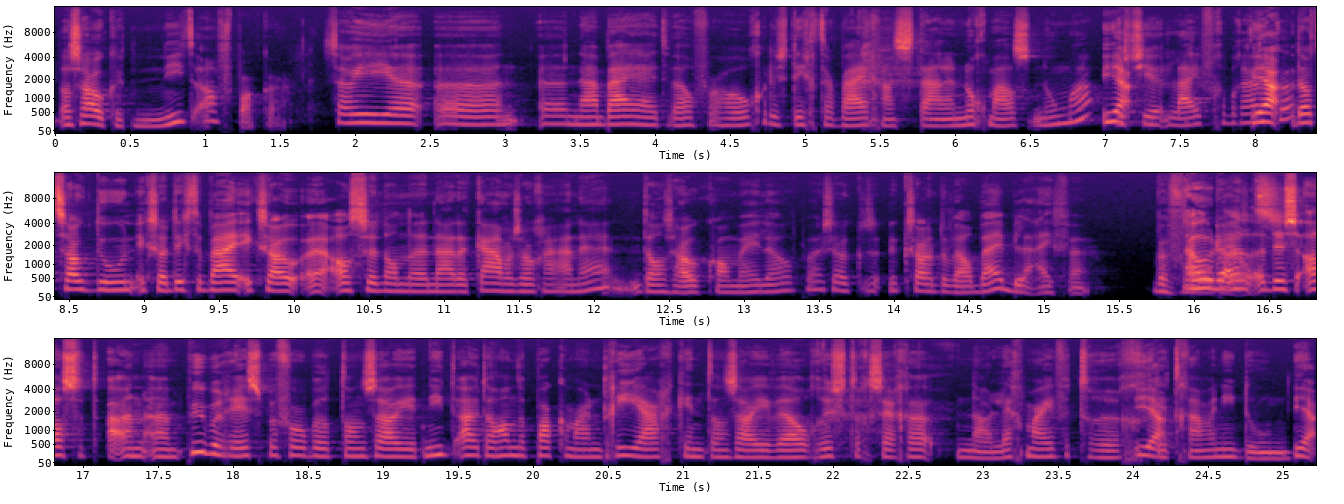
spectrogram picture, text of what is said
dan zou ik het niet afpakken. Zou je je eh, nabijheid wel verhogen? Dus dichterbij gaan staan en nogmaals noemen? Ja. Dus je lijf gebruiken? Ja, dat zou ik doen. Ik zou dichterbij. Ik zou, als ze dan naar de kamer zou gaan, hè, dan zou ik gewoon meelopen. Zou ik, ik zou er wel bij blijven. Oh, Bijvoorbeeld. dus als het aan een puber is bijvoorbeeld, dan zou je het niet uit de handen pakken, maar een driejarig kind, dan zou je wel rustig zeggen, nou leg maar even terug, Ja. dit gaan we niet doen. Ja,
